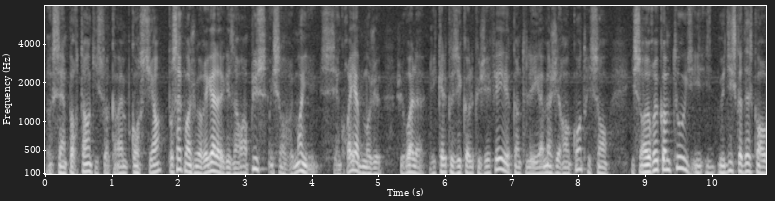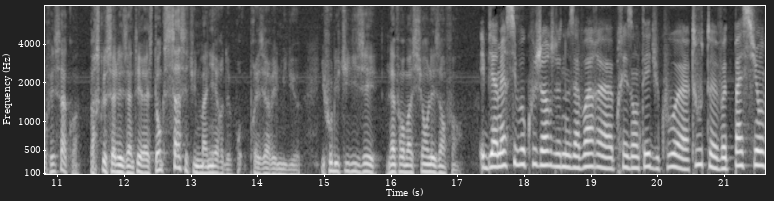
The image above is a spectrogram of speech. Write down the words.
Donc c'est important qu'ils soient quand même conscients. C'est pour ça que moi je me régale avec les enfants. En plus, ils sont vraiment, c'est incroyable. Moi je, vois les quelques écoles que j'ai fait, quand les gamins je les rencontre, ils sont, heureux comme tout. Ils, ils me disent quand est-ce qu'on refait ça, quoi. Parce que ça les intéresse. Donc ça c'est une manière de préserver le milieu. Il faut l'utiliser, l'information, les enfants. Eh bien, merci beaucoup, Georges, de nous avoir euh, présenté du coup euh, toute votre passion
